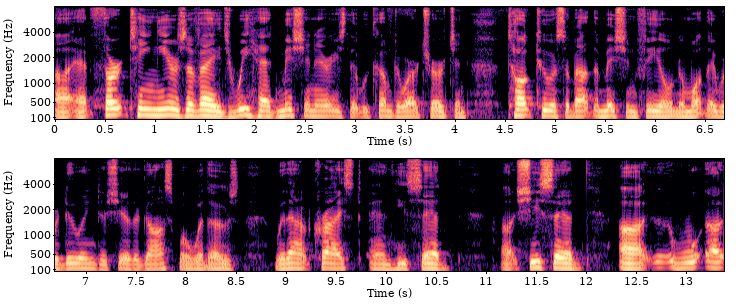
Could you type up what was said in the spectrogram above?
uh, at 13 years of age, we had missionaries that would come to our church and talk to us about the mission field and what they were doing to share the gospel with those without Christ. And he said, uh, she said, uh, w- uh,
